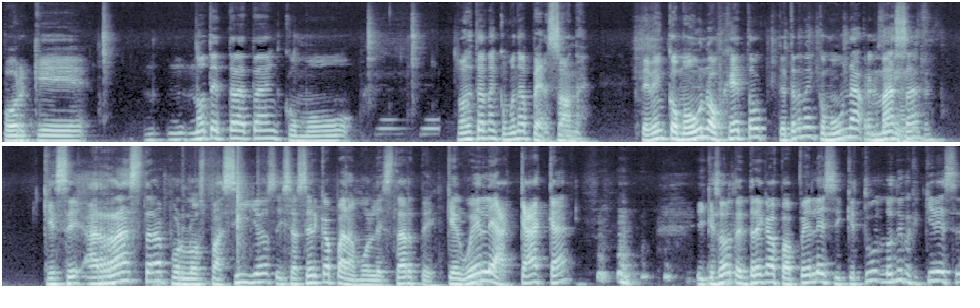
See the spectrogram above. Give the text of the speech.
porque no te tratan como no te tratan como una persona. Te ven como un objeto, te tratan como una masa que se arrastra por los pasillos y se acerca para molestarte, que huele a caca y que solo te entrega papeles y que tú lo único que quieres,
